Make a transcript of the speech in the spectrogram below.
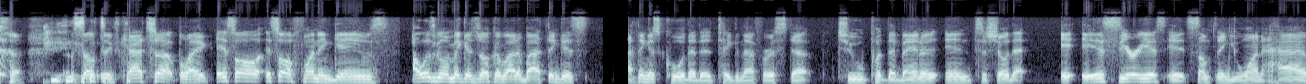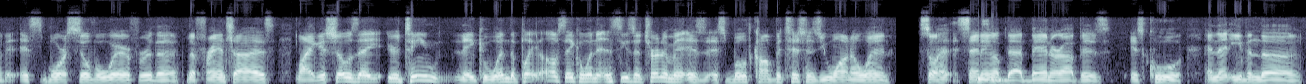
Celtics catch up. Like it's all it's all fun and games. I was gonna make a joke about it, but I think it's I think it's cool that they're taking that first step to put the banner in to show that it is serious. It's something you want to have. It's more silverware for the the franchise. Like it shows that your team they can win the playoffs. They can win the in season tournament. Is it's both competitions you want to win. So setting up mm-hmm. that banner up is is cool. And then even the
